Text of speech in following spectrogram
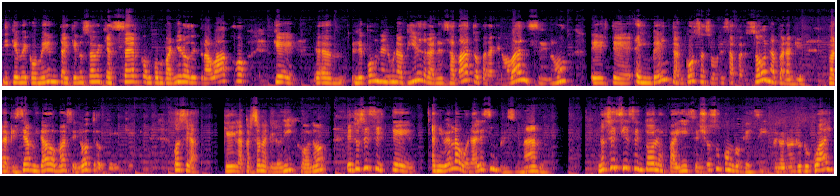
y que me comenta y que no sabe qué hacer con compañeros de trabajo, que Em, le ponen una piedra en el zapato para que no avance, ¿no? Este, e inventan cosas sobre esa persona para que, para que sea mirado más el otro que, o sea, que la persona que lo dijo, ¿no? Entonces, este, a nivel laboral es impresionante. No sé si es en todos los países, yo supongo que sí, pero en Uruguay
